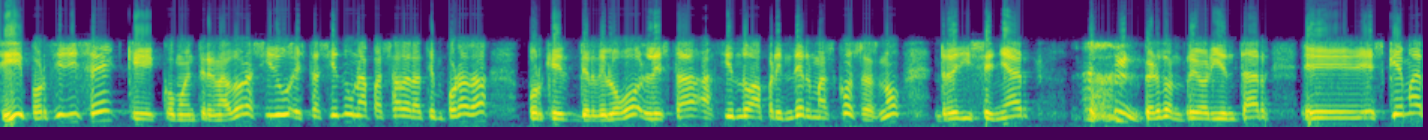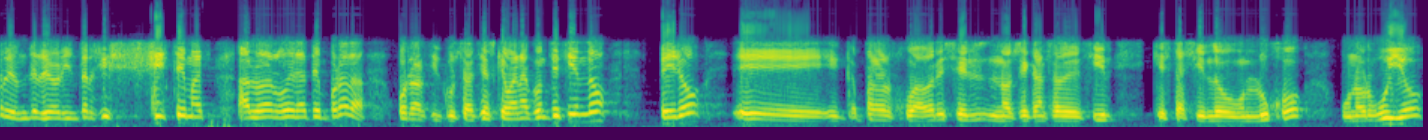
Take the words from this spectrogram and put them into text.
Sí, Porfi dice que como entrenador ha sido, está siendo una pasada la temporada porque desde luego le está haciendo aprender más cosas, ¿no? Rediseñar, perdón, reorientar eh, esquemas, re- reorientar sis- sistemas a lo largo de la temporada por las circunstancias que van aconteciendo, pero eh, para los jugadores él no se cansa de decir que está siendo un lujo, un orgullo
